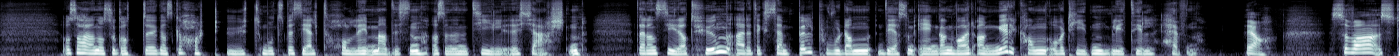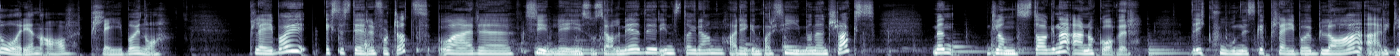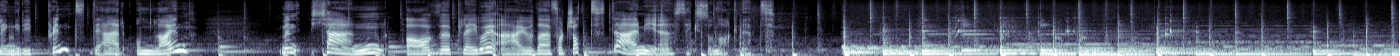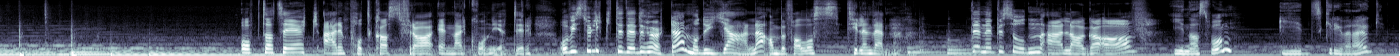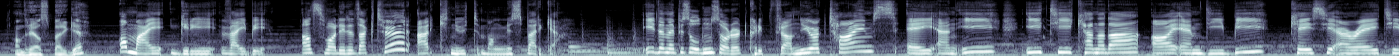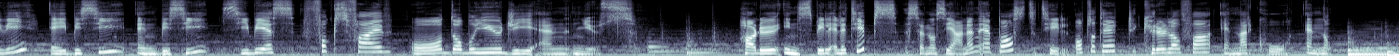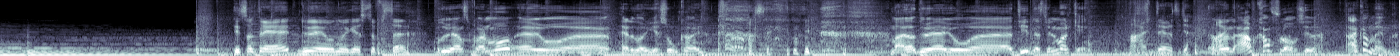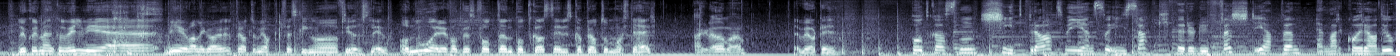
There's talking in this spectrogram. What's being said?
Og så har han også gått eh, ganske hardt ut mot spesielt Holly Madison, altså den tidligere kjæresten, der han sier at hun er et eksempel på hvordan det som en gang var anger, kan over tiden bli til hevn. Ja, så hva står igjen av Playboy nå? Playboy eksisterer fortsatt, og er eh, synlig i sosiale medier, Instagram, har egen parfyme og den slags. Men glansdagene er nok over. Det ikoniske Playboy-bladet er ikke lenger i print, det er online. Men kjernen av Playboy er jo der fortsatt. Det er mye sex og nakenhet. Oppdatert er en podkast fra NRK Nyheter. Og hvis du likte det du hørte, må du gjerne anbefale oss til en venn. Denne episoden er laga av Ina Swann. Id Skriverhaug. Andreas Berge. Og meg, Gry Veiby. Ansvarlig redaktør er Knut Magnus Berge. I denne episoden har du hørt klipp fra New York Times, ANE, ET Canada, IMDb, KCRA TV, ABC, NBC, CBS, Fox 5 og WGN News. Har du innspill eller tips, send oss gjerne en e-post til oppdatert krøllalfa nrk.no. Isak Treer, du er jo Norges tøffeste. Og du Jens Kvernmo er jo uh, hele Norges ungkar. Nei da, du er jo uh, tidenes villmarking. Nei, det vet jeg ikke. Ja, men jeg kan få lov å si det. Jeg kan mene det. Du kan mene hva du vil. Vi er, vi er veldig glad i å prate om jakt, fisking og friluftsliv. Og nå har vi faktisk fått en podkast der vi skal prate om alt det her. Jeg gleder meg. Det blir artig. Podkasten Skitprat med Jens og Isak hører du først i appen NRK Radio.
